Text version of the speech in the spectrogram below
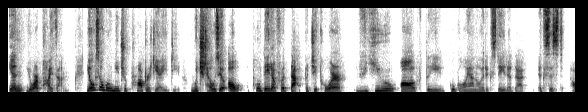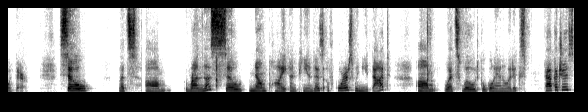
in your Python. You also will need your property ID, which tells you, oh, pull data for that particular view of the Google Analytics data that exists out there. So let's um, run this. So NumPy and Pandas, of course, we need that. Um, let's load Google Analytics packages.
